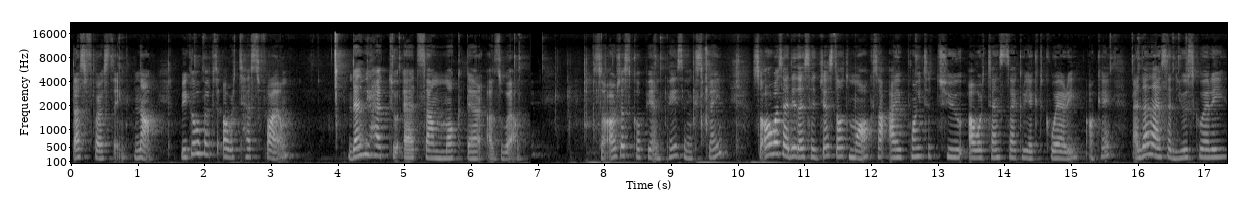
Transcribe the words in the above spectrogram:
that's first thing. Now we go back to our test file. Then we had to add some mock there as well. So I'll just copy and paste and explain. So all what I did, I said Jest dot mock. So I pointed to our TanStack React query, okay? And then I said use query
